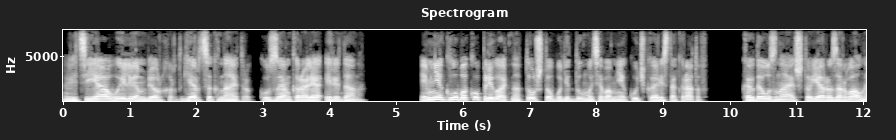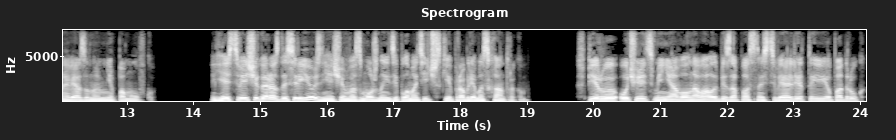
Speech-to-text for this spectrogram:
Ведь я Уильям Бёрхард, герцог Найтрок, кузен короля Эридана. И мне глубоко плевать на то, что будет думать обо мне кучка аристократов, когда узнает, что я разорвал навязанную мне помолвку. Есть вещи гораздо серьезнее, чем возможные дипломатические проблемы с Хантраком. В первую очередь меня волновала безопасность Виолетты и ее подруг,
